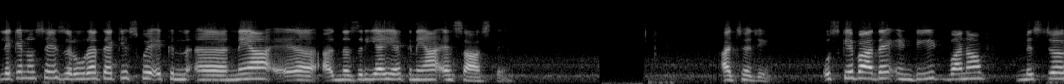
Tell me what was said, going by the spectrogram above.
लेकिन उसे ज़रूरत है कि इसको एक नया नज़रिया या एक नया एहसास दें। अच्छा जी। उसके बाद है indeed one of mister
